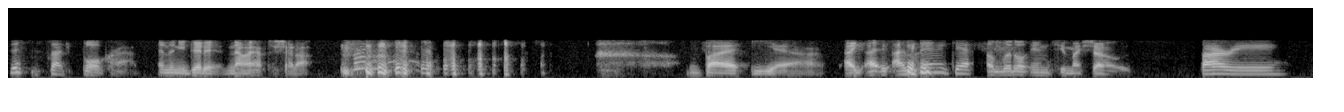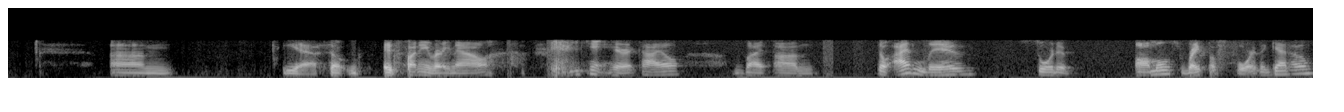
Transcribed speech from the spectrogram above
This is such bullcrap. And then he did it. Now I have to shut up. but yeah, I I I'm gonna get a little into my shows. Sorry. Um. Yeah. So it's funny right now. You can't hear it, Kyle, but um. So I live sort of almost right before the ghetto,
